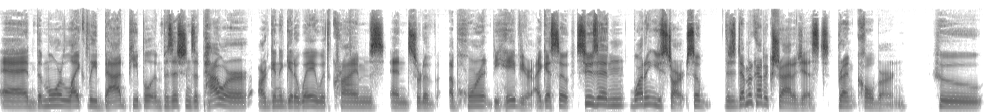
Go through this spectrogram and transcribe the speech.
And the more likely bad people in positions of power are going to get away with crimes and sort of abhorrent behavior. I guess so. Susan, why don't you start? So there's a Democratic strategist, Brent Colburn, who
